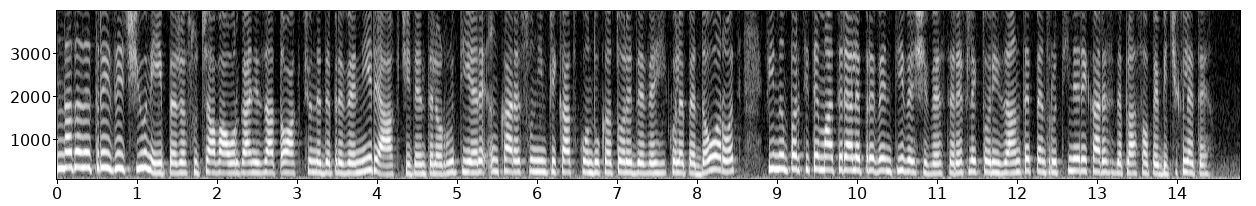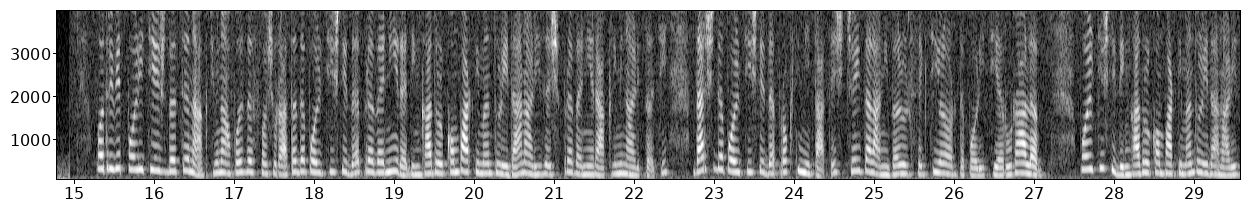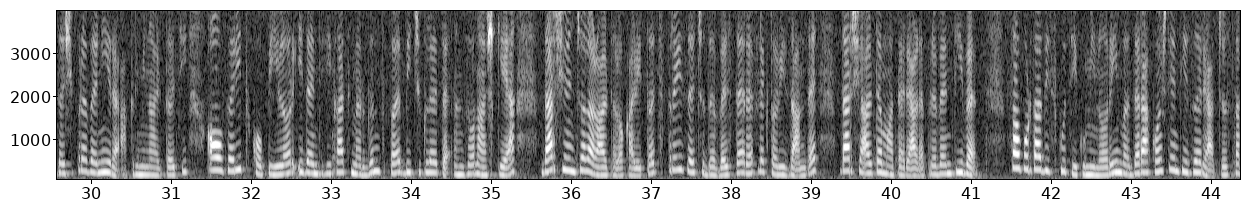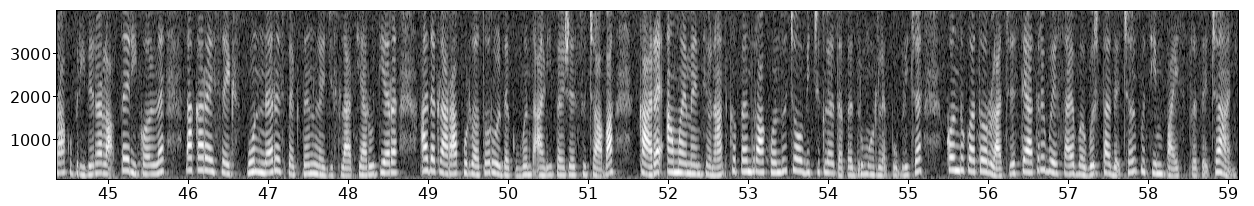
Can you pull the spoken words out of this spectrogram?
În data de 30 iunie, IPJ Suceava a organizat o acțiune de prevenire a accidentelor rutiere în care sunt implicați conducători de vehicule pe două roți, fiind împărțite materiale preventive și veste reflectorizante pentru tinerii care se deplasau pe biciclete. Potrivit poliției județene, acțiunea a fost desfășurată de polițiștii de prevenire din cadrul compartimentului de analiză și prevenire a criminalității, dar și de polițiștii de proximitate și cei de la nivelul secțiilor de poliție rurală. Polițiștii din cadrul compartimentului de analiză și prevenire a criminalității au oferit copiilor identificați mergând pe biciclete în zona Șcheia, dar și în celelalte localități 30 de veste reflectorizante, dar și alte materiale preventive. S-au purtat discuții cu minorii în vederea conștientizării acestora cu privire la pericolele la care se expun nerespectând legislația rutieră, a declarat purtătorul de cuvânt al IPJ Suceava, care a mai menționat că pentru a conduce o bicicletă pe drumurile publice, conducătorul acesteia trebuie să aibă vârsta de cel puțin 14 ani.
